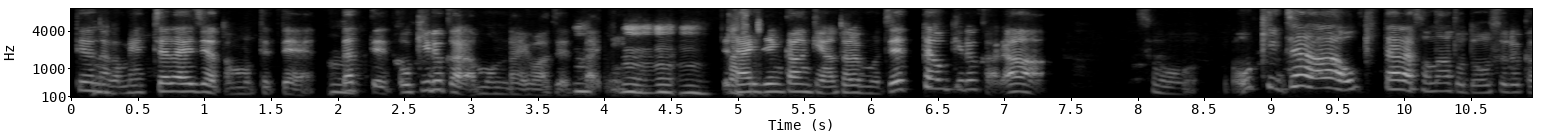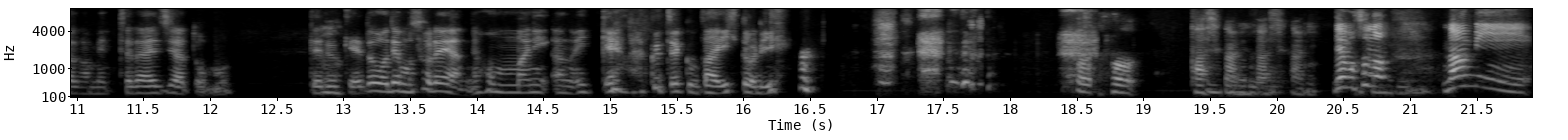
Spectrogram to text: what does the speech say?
っていうのがめっちゃ大事やと思ってて、うん。だって起きるから問題は絶対に。うんうんうんで対人関係のトラブルも絶対起きるからそう。起きじゃあ起きたらその後どうするかがめっちゃ大事やと思ってるけど、でもそれやんね。ほんまにあの一見落着倍一人。そうそう。確かに確かに。でもその波、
